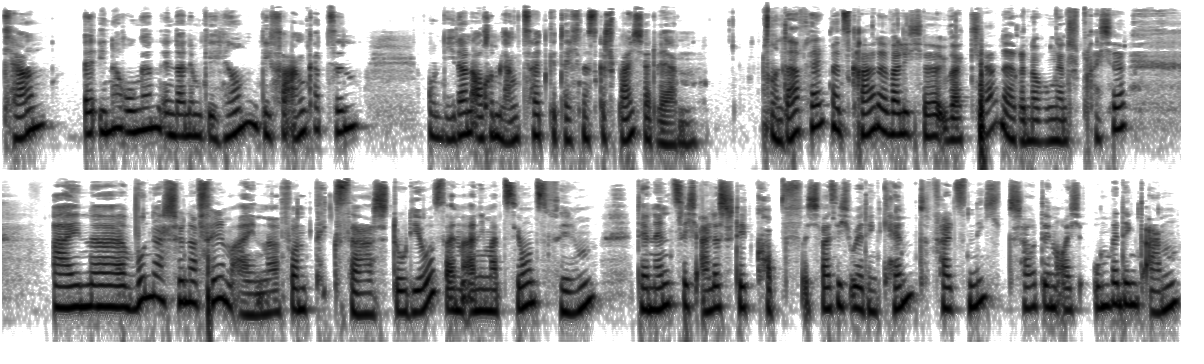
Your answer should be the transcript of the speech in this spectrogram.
Kernerinnerungen in deinem Gehirn, die verankert sind und die dann auch im Langzeitgedächtnis gespeichert werden. Und da fällt mir jetzt gerade, weil ich äh, über Kernerinnerungen spreche, ein äh, wunderschöner Film ein ne, von Pixar Studios, ein Animationsfilm, der nennt sich Alles steht Kopf. Ich weiß nicht, ob ihr den kennt. Falls nicht, schaut den euch unbedingt an.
